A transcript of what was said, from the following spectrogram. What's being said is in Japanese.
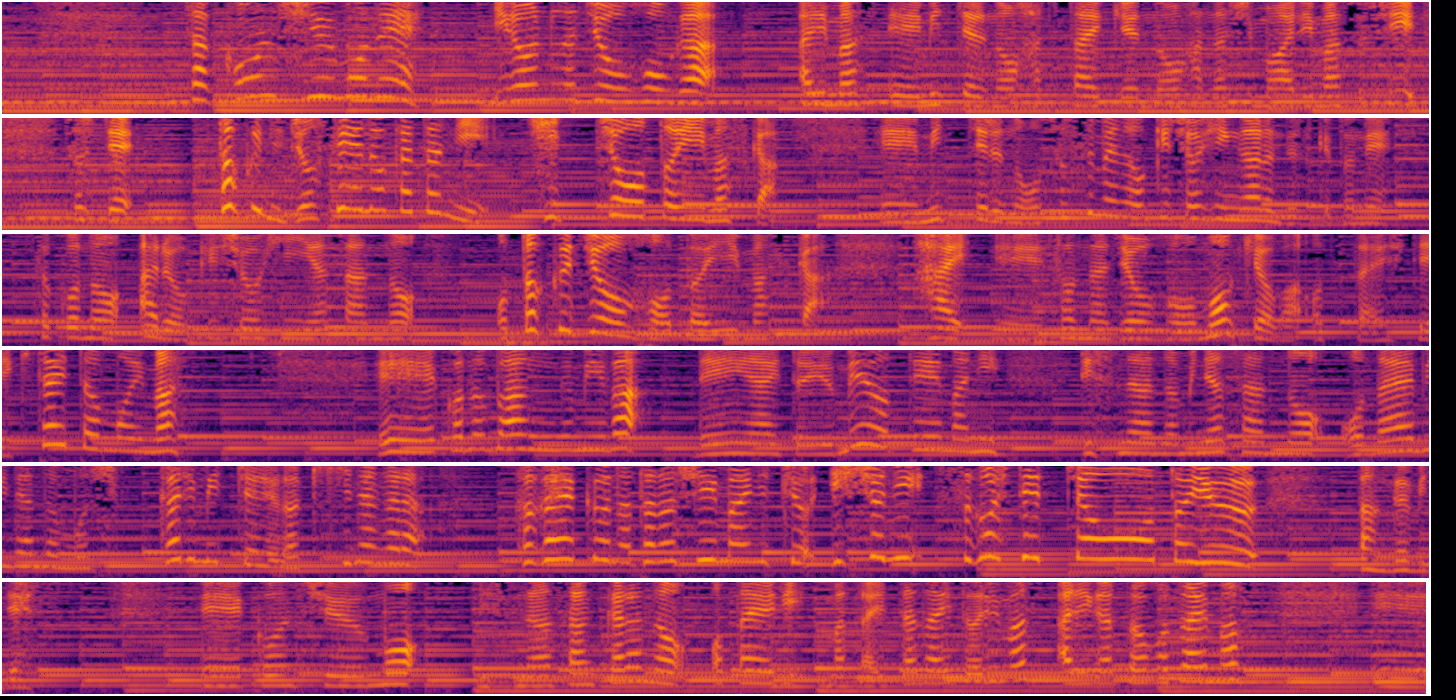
さあ今週もねいろんな情報があります、えー、ミッチェルの初体験のお話もありますしそして特に女性の方に必聴と言いますか、えー、ミッチェルのおすすめのお化粧品があるんですけどね。そこのあるお化粧品屋さんのお得情報と言いますか。はい、えー、そんな情報も今日はお伝えしていきたいと思います、えー、この番組は恋愛と夢をテーマにリスナーの皆さんのお悩みなどもしっかりミッチェルが聞きながら輝くような楽しい毎日を一緒に過ごしていっちゃおうという番組です、えー、今週もリスナーさんからのお便りまたいただいております。ありがとうございます、え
